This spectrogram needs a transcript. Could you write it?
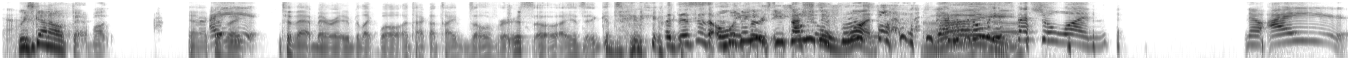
yeah. Which is kind of unfair, but yeah, because like to that merit, it'd be like, well, Attack on Titan's over, so is it continuing? But this is only for a special one. yeah, it's only a special one. Now I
